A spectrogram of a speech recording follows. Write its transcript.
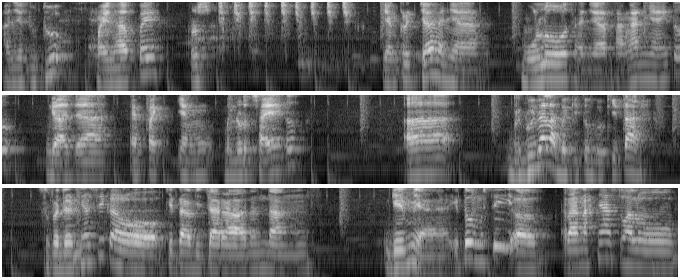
hanya duduk main HP terus cuk, cuk, cuk, cuk, cuk, cuk, cuk, cuk. yang kerja hanya mulut, hanya tangannya itu nggak ada efek yang menurut saya itu uh, berguna lah bagi tubuh kita. Sebenarnya sih kalau kita bicara tentang game ya, itu mesti uh, ranahnya selalu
